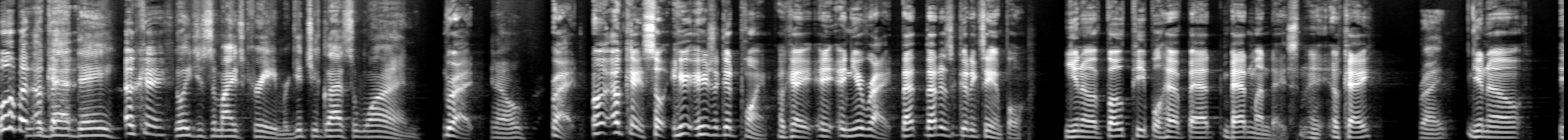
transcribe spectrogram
Well, but It's a okay. bad day. Okay. Go eat you some ice cream or get you a glass of wine. Right. You know, Right. Okay. So here, here's a good point. Okay, and you're right. That that is a good example. You know, if both people have bad bad Mondays, eh, okay. right? You know,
